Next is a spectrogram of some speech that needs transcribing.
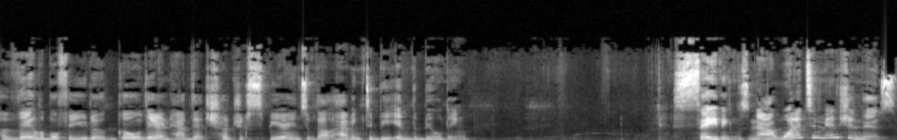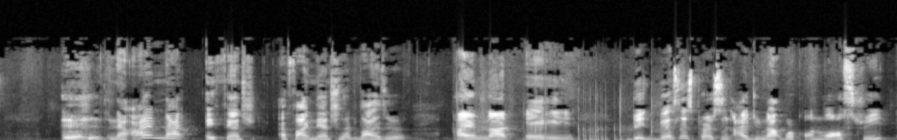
available for you to go there and have that church experience without having to be in the building. Savings. Now, I wanted to mention this. Now, I am not a, fan- a financial advisor. I am not a big business person. I do not work on Wall Street.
